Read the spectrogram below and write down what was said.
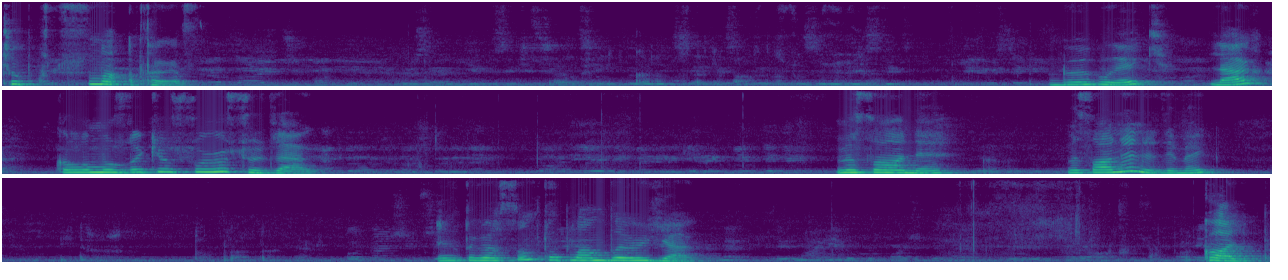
çöp kutusuna atarız. Böbrekler kanımızdaki suyu süzer. Mesane. Mesane ne demek? İdrasın toplandığı yer. Kalp.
